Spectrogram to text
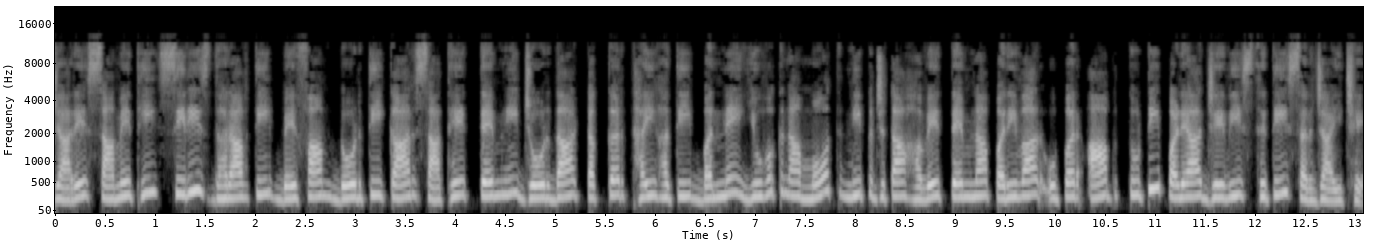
જ્યારે સામેથી સિરીઝ ધરાવતી બેફામ દોડતી કાર સાથે તેમની જોરદાર ટક્કર થઈ હતી. બંને યુવકના મોત નીપજતા હવે તેમના પરિવાર ઉપર આબ તૂટી પડ્યા જેવી સ્થિતિ સર્જાઈ છે.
